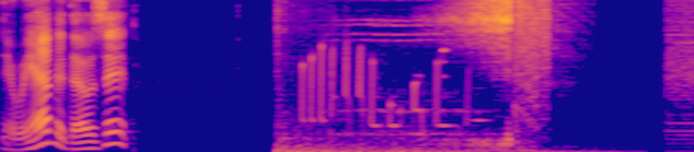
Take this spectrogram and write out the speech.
There we have it. That was it.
